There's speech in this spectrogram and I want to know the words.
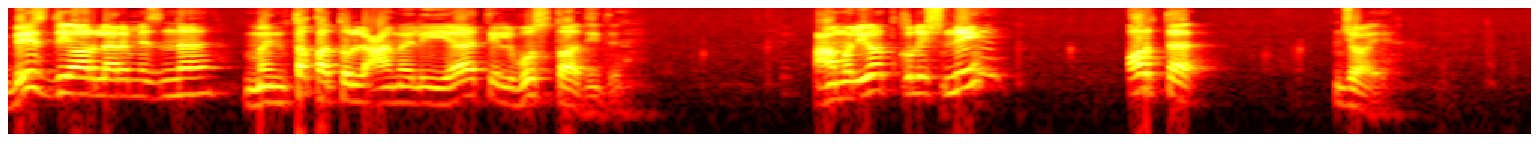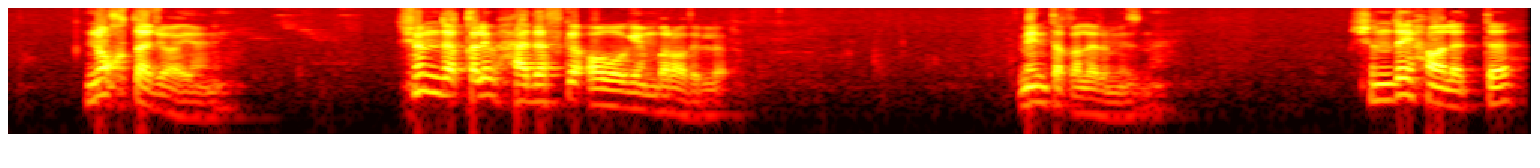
biz diyorlarimizni mintaqatul amaliyatil wusta dedi. Amaliyot qilishning orta joyi. Nuqta joyi ya'ni. Shunda qilib hadafga olgan birodirlar. Mintaqalarimizni. Shunday holatda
